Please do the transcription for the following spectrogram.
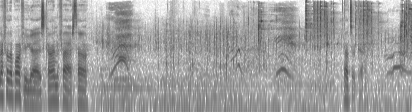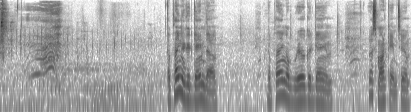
Kind of fell apart for you guys, kind of fast, huh? That's okay. They're playing a good game, though. They're playing a real good game. A smart game, too.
